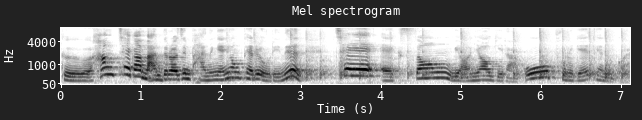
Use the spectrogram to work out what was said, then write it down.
그 항체가 만들어진 반응의 형태를 우리는 체액성 면역이라고 부르게 되는 거야.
